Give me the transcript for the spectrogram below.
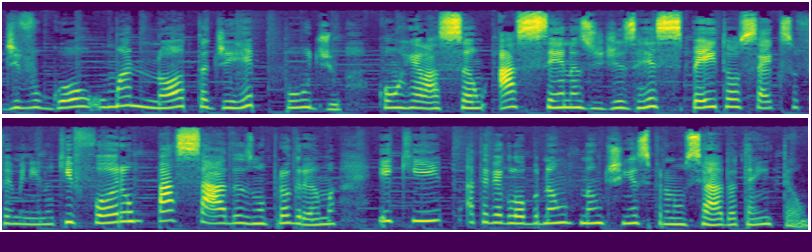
divulgou uma nota de repúdio com relação às cenas de desrespeito ao sexo feminino que foram passadas no programa e que a TV Globo não, não tinha se pronunciado até então.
